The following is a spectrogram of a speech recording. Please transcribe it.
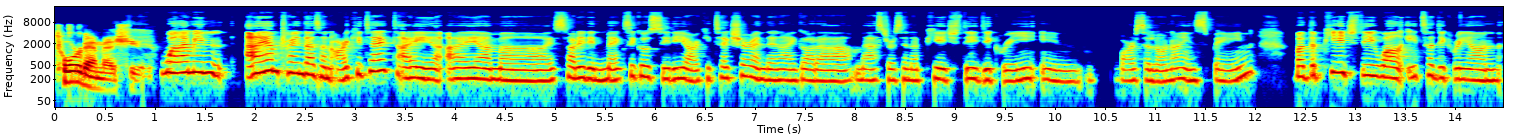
toward MSU. Well, I mean, I am trained as an architect. I I am uh, I studied in Mexico City architecture and then I got a master's and a PhD degree in Barcelona in Spain. But the PhD, while it's a degree on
